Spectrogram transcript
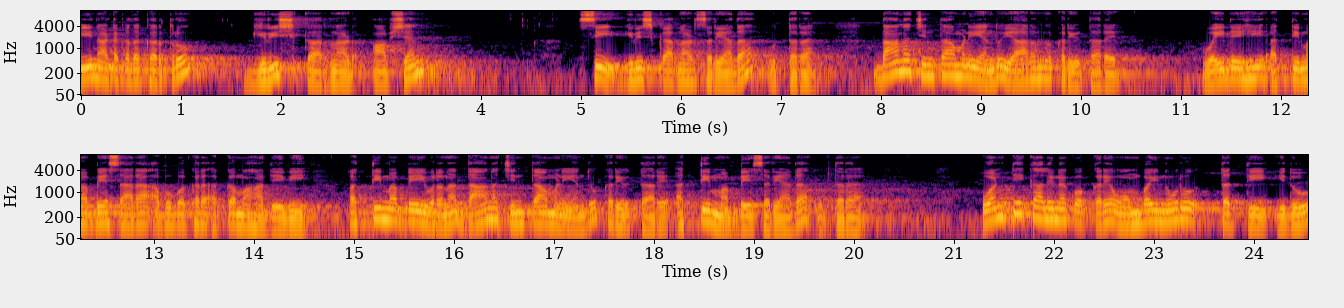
ಈ ನಾಟಕದ ಕರ್ತೃ ಗಿರೀಶ್ ಕಾರ್ನಾಡ್. ಆಪ್ಷನ್ ಸಿ, ಗಿರೀಶ್ ಕಾರ್ನಾಡ್ ಸರಿಯಾದ ಉತ್ತರ. ದಾನ ಚಿಂತಾಮಣಿ ಎಂದು ಯಾರನ್ನು ಕರೆಯುತ್ತಾರೆ? ವೈದೇಹಿ ಅತ್ತಿಮಬ್ಬೆ ಸಾರಾ ಅಬುಬಕರ್ ಅಕ್ಕ ಮಹಾದೇವಿ. ಅತ್ತಿಮಬ್ಬೆ ಇವರನ್ನು ದಾನ ಚಿಂತಾಮಣಿ ಎಂದು ಕರೆಯುತ್ತಾರೆ. ಅತ್ತಿಮಬ್ಬೆ ಸರಿಯಾದ ಉತ್ತರ. ಒಂಟಿ ಕಾಲಿನ ಕೊಕ್ಕರೆ ಒಂಬೈನೂರು ತತ್ತಿ. ಇದು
